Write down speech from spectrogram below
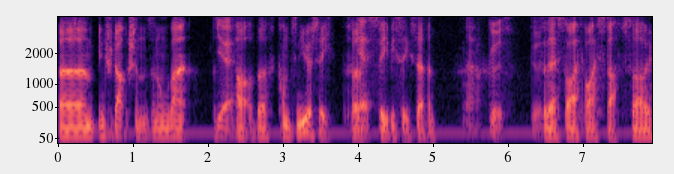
um, introductions and all that as Yeah. part of the continuity for Yes. BBC Seven. Ah, good, good. for their sci-fi stuff. So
